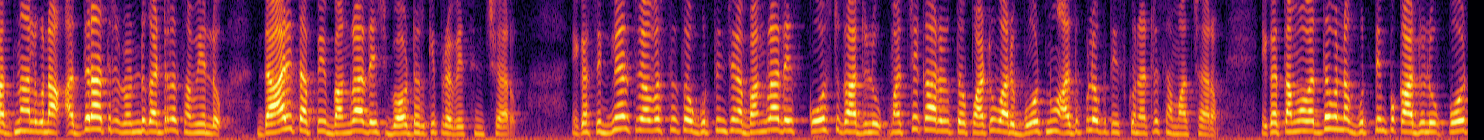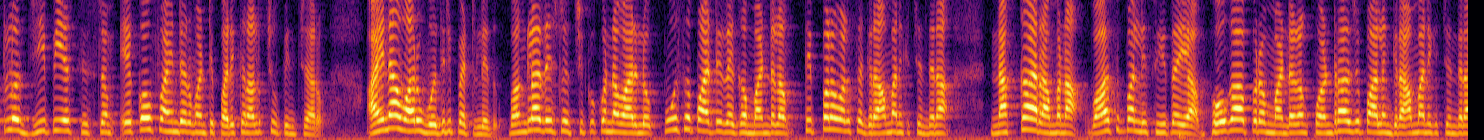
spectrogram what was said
పద్నాలుగున అర్ధరాత్రి రెండు గంటల సమయంలో దారి తప్పి బంగ్లాదేశ్ బోర్డర్కి ప్రవేశించారు. ఇక సిగ్నల్స్ వ్యవస్థతో గుర్తించిన బంగ్లాదేశ్ కోస్ట్ గార్డులు మత్స్యకారులతో పాటు వారి బోట్ను అదుపులోకి తీసుకున్నట్లు సమాచారం. ఇక తమ వద్ద ఉన్న గుర్తింపు కార్డులు పోర్టులో జీపీఎస్ సిస్టమ్ ఎకో ఫైండర్ వంటి పరికరాలు చూపించారు. అయినా వారు వదిలిపెట్టలేదు. బంగ్లాదేశ్లో చిక్కుకున్న వారిలో పూసపాటిరెగ మండలం తిప్పలవలస గ్రామానికి చెందిన నక్కా రమణ వాసుపల్లి సీతయ్య భోగాపురం మండలం కొండ్రాజుపాలెం గ్రామానికి చెందిన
